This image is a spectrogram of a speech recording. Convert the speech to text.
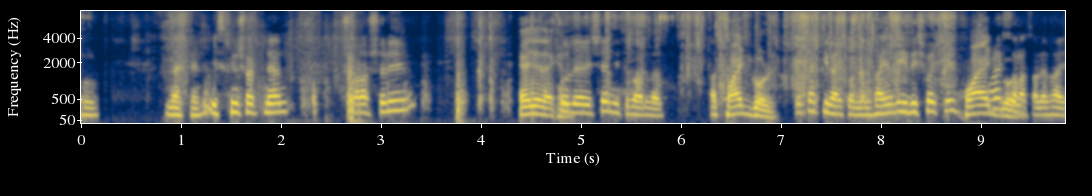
হুম দেখেন স্ক্রিনশট নেন সরাসরি এই যে দেখেন। চলে এসে নিতে পারবেন। হোয়াইট গোল্ড এটা কি ভাই করলেন ভাই এই দেশ সেই White অনেক চলা চলে ভাই।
